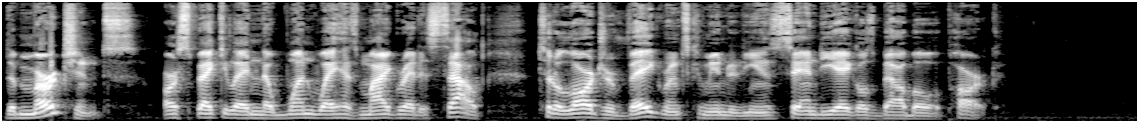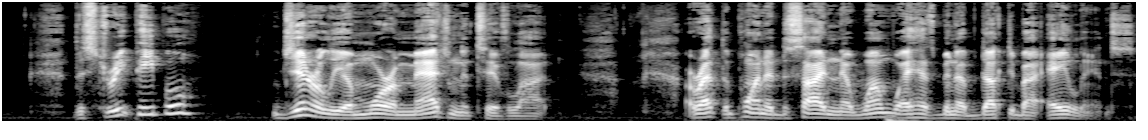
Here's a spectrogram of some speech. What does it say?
The merchants are speculating that One Way has migrated south to the larger vagrants community in San Diego's Balboa Park. The street people, generally a more imaginative lot, are at the point of deciding that One Way has been abducted by aliens.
